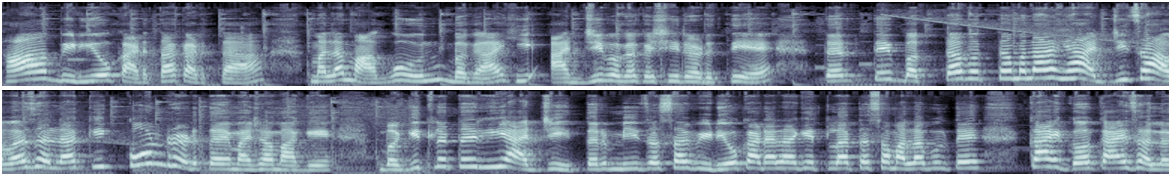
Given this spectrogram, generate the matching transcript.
हा व्हिडिओ काढता काढता मला मागून बघा ही आजी बघा कशी रडते आहे तर ते बघता बघता मला ह्या आजीचा आवाज आला की कोण रडतं आहे माझ्या मागे? बघितलं तर ही आजी. तर मी जसा व्हिडिओ काढायला घेतला तसा मला बोलते काय ग काय झालं?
